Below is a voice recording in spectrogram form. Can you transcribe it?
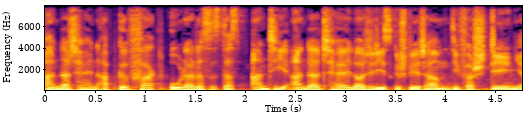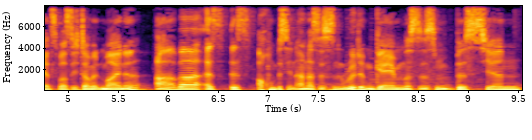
Undertale abgefuckt oder das ist das Anti-Undertale. Leute, die es gespielt haben, die verstehen jetzt, was ich damit meine. Aber es ist auch ein bisschen anders. Es ist ein Rhythm-Game. Es ist ein bisschen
